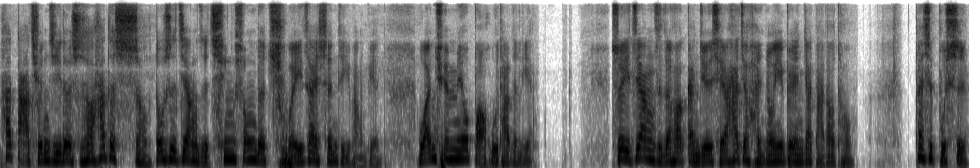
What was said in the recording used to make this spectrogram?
他打拳击的时候，他的手都是这样子轻松的垂在身体旁边，完全没有保护他的脸。所以这样子的话，感觉起来他就很容易被人家打到头。但是不是？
